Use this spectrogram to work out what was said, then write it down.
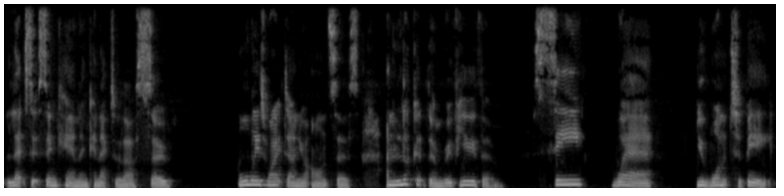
lets it sink in and connect with us. So always write down your answers and look at them, review them, see where you want to be.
